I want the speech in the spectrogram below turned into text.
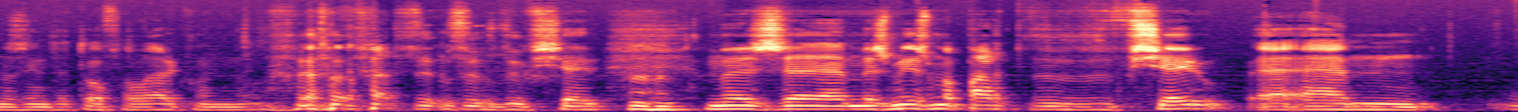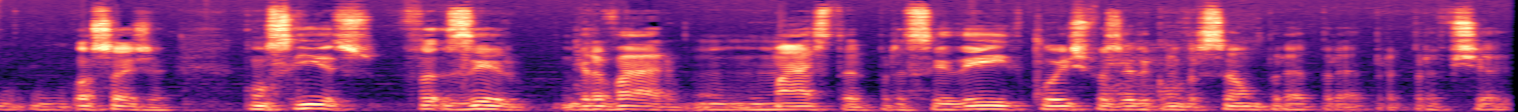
mas ainda estou a falar quando, a parte do, do fecheiro, uhum. mas, uh, mas mesmo a parte do fecheiro, uh, um, ou seja, conseguias fazer, gravar um master para CD e depois fazer a conversão para, para, para, para fecheiro.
